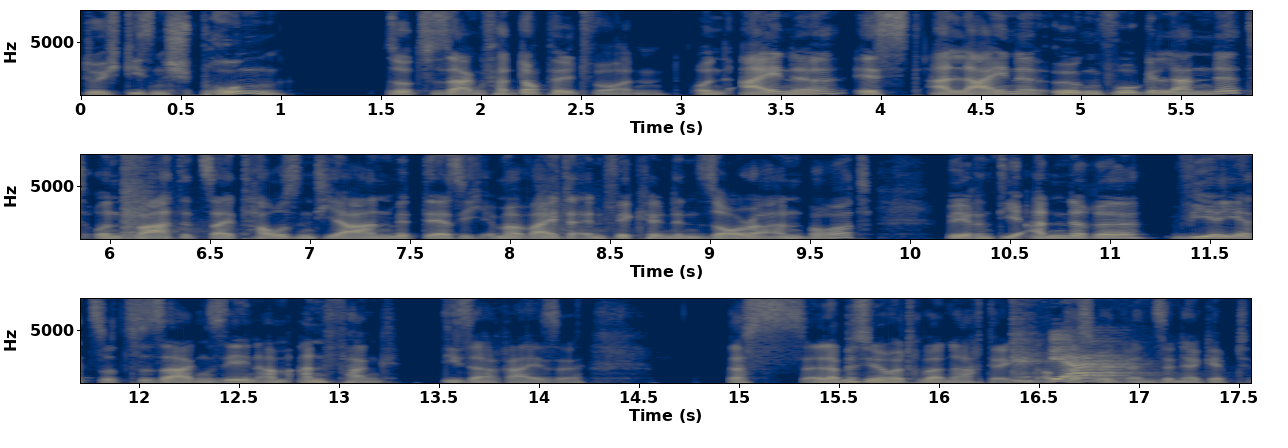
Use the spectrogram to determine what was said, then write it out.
durch diesen Sprung sozusagen verdoppelt worden. Und eine ist alleine irgendwo gelandet und wartet seit tausend Jahren mit der sich immer weiterentwickelnden Zora an Bord, während die andere wir jetzt sozusagen sehen am Anfang dieser Reise. Das, äh, da müssen wir mal drüber nachdenken, ob ja, das irgendeinen Sinn ergibt.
